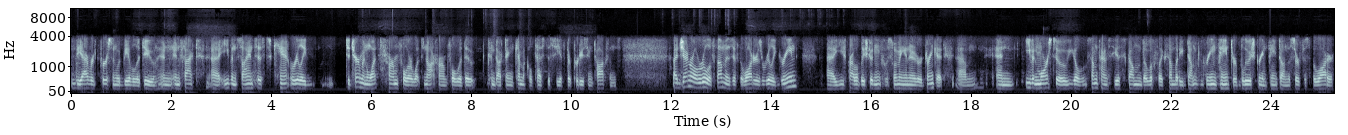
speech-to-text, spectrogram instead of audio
the average person would be able to do. And in fact, uh, even scientists can't really determine what's harmful or what's not harmful without conducting chemical tests to see if they're producing toxins. A general rule of thumb is if the water is really green, uh, you probably shouldn't go swimming in it or drink it. Um, and even more so, you'll sometimes see a scum that looks like somebody dumped green paint or bluish green paint on the surface of the water.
